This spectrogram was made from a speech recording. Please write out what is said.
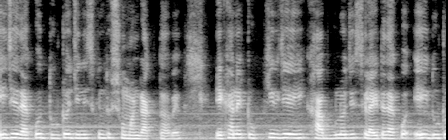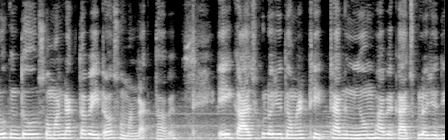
এই যে দেখো, দুটো জিনিস কিন্তু সমান রাখতে হবে। এখানে টুক্কির যে এই খাপগুলো যে সেলাইটা দেখো, এই দুটো কিন্তু সমান রাখতে হবে, এটাও সমান রাখতে হবে। এই কাজগুলো যদি আমরা ঠিকঠাক নিয়মভাবে কাজগুলো যদি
